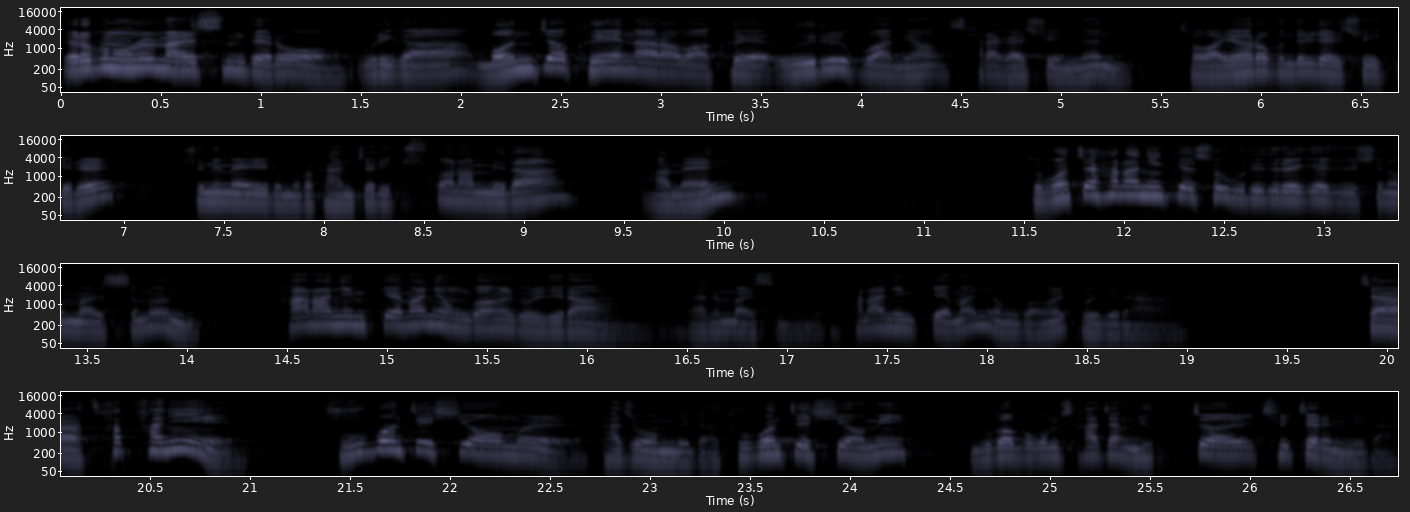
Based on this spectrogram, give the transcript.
여러분 오늘 말씀대로 우리가 먼저 그의 나라와 그의 의를 구하며 살아갈 수 있는 저와 여러분들 될 수 있기를 주님의 이름으로 간절히 축원합니다. 아멘. 두 번째 하나님께서 우리들에게 주시는 말씀은 하나님께만 영광을 돌리라 라는 말씀입니다. 하나님께만 영광을 돌리라. 자, 사탄이 두 번째 시험을 가져옵니다. 두 번째 시험이 누가복음 4장 6절 7절입니다.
